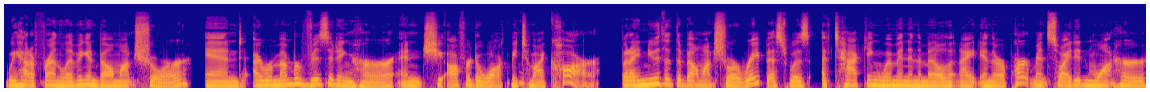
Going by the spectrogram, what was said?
we had a friend living in Belmont Shore, and I remember visiting her, and she offered to walk me to my car. But I knew that the Belmont Shore rapist was attacking women in the middle of the night in their apartment. So I didn't want her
